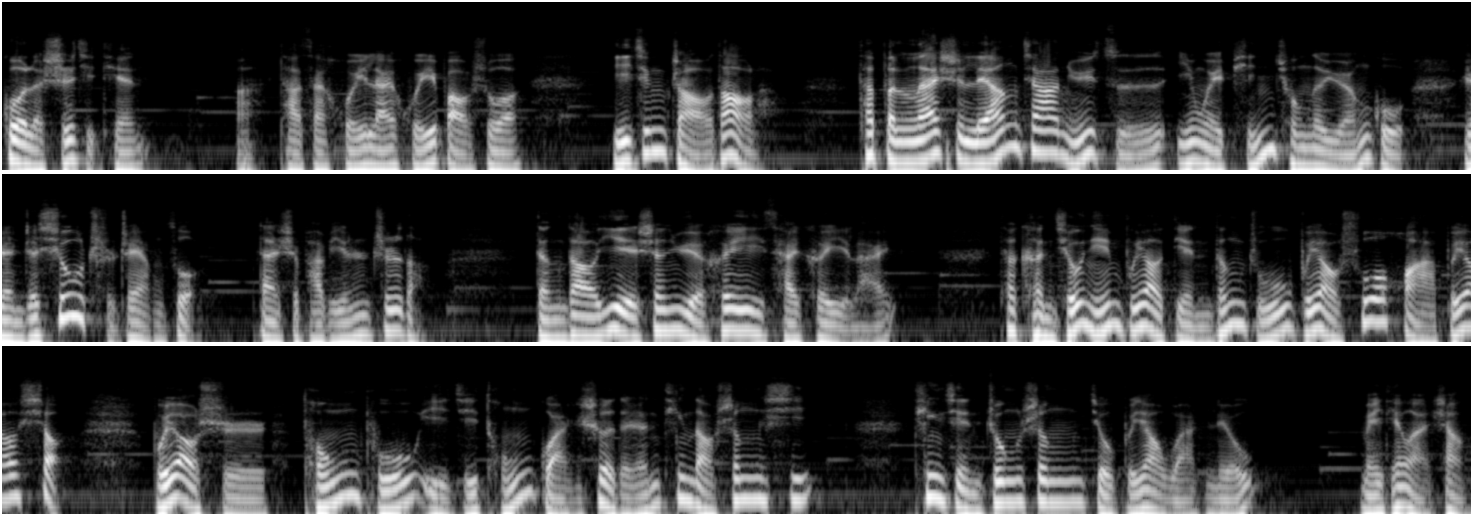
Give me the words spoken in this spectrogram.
过了十几天，啊，他才回来回报说，已经找到了。她本来是良家女子，因为贫穷的缘故，忍着羞耻这样做，但是怕别人知道，等到夜深月黑才可以来。他恳求您不要点灯烛，不要说话，不要笑，不要使同仆以及同馆舍的人听到声息，听见钟声就不要挽留。每天晚上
